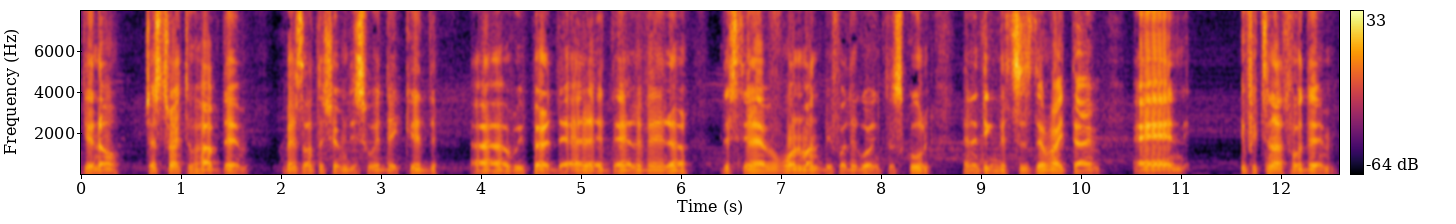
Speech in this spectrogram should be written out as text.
you know, just try to help them. Bezrat Hashem, this way they could uh, repair the, the elevator. They still have one month before they're going to school. And I think this is the right time. And if it's not for them,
